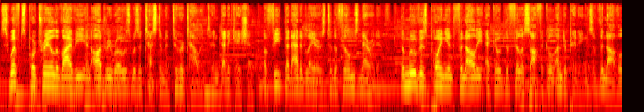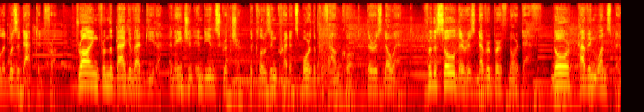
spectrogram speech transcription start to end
Swift's portrayal of Ivy and Audrey Rose was a testament to her talent and dedication, a feat that added layers to the film's narrative. The movie's poignant finale echoed the philosophical underpinnings of the novel it was adapted from. Drawing from the Bhagavad Gita, an ancient Indian scripture, the closing credits bore the profound quote There is no end. For the soul there is never birth nor death, nor, having once been,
